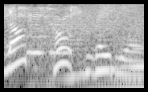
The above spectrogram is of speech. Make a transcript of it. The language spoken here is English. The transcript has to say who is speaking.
Speaker 1: Blog Talk Radio.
